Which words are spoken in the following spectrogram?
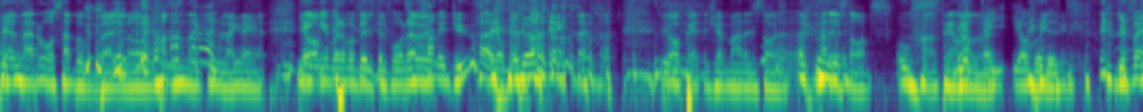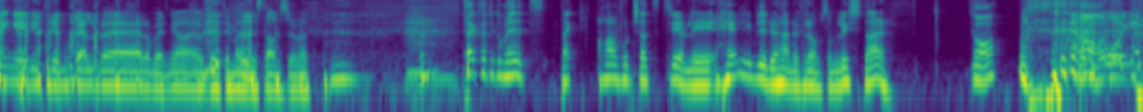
Med sån här rosa bubbel och såna här coola grejer. Jag, Hänger våra mobiltelefoner. Så- Vad fan är du här Robin? jag och Peter kör Mariestads, Mariestads tre och en halv. Nej, jag går dit. Du får hänga i ditt rum själv eh, Robin. Jag går till Mariestadsrummet. Tack för att du kom hit. Tack. Ha en fortsatt trevlig helg blir du här nu för de som lyssnar. Ja. ja, oj.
